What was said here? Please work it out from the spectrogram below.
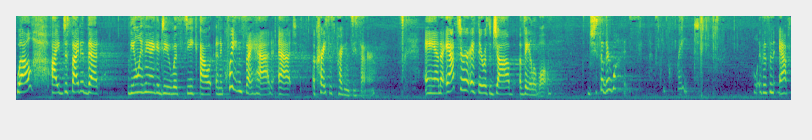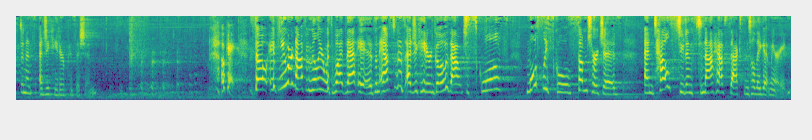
Well, I decided that the only thing I could do was seek out an acquaintance I had at a crisis pregnancy center. And I asked her if there was a job available. And she said there was. I was like, great. Well, it was an abstinence educator position. Okay, so if you are not familiar with what that is, an abstinence educator goes out to schools, mostly schools, some churches, and tells students to not have sex until they get married.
